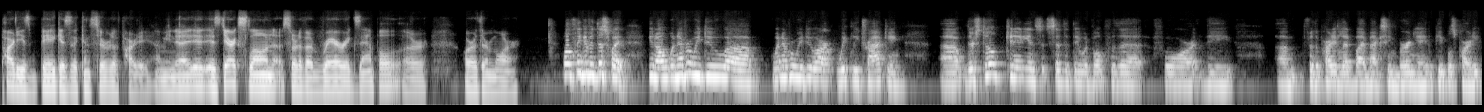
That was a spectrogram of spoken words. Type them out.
party as big as the Conservative Party? I mean, is Derek Sloan sort of a rare example, or or are there more? Well, think of it this way. You know, whenever we do uh, whenever we do our weekly tracking, uh, there's still Canadians that said that they would vote for the for the um, for the party led by Maxime Bernier, the People's Party.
